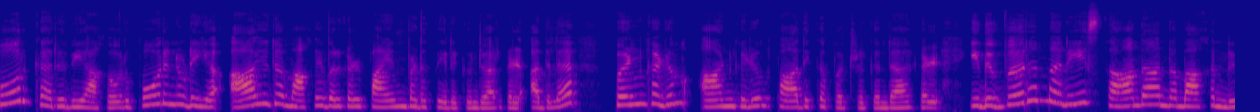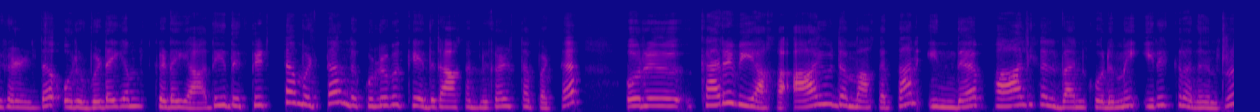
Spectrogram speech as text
போர்க்கருவியாக ஒரு போரினுடைய ஆயுதமாக இவர்கள் பயன்படுத்தி இருக்கின்றார்கள். அதுல பெண்களும் ஆண்களும் பாதிக்கப்பட்டிருக்கின்றார்கள். இது வெறுமனே சாதாரணமாக நிகழ்ந்த ஒரு விடயம் விஷயம் கிடையாது. இது திட்டமிட்ட அந்த குழுவுக்கு எதிராக நிகழ்த்தப்பட்ட ஒரு கருவியாக ஆயுதமாகத்தான் இந்த பாலியல் வன்கொடுமை இருக்கிறது என்று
